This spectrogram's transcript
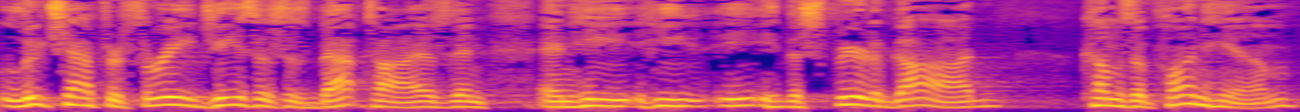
Luke chapter 3, Jesus is baptized and, and he, he, he, the Spirit of God comes upon him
